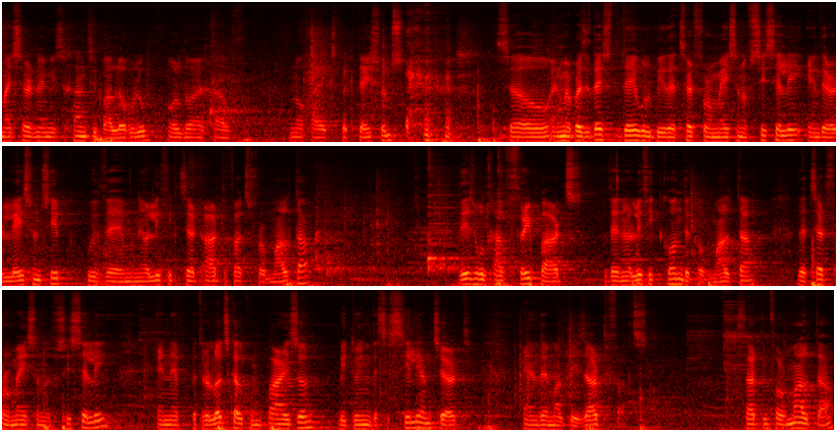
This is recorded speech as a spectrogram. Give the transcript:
My surname is Chatzimpaloglou, although I have no high expectations. so, and my presentation today will be the chert formation of Sicily and the relationship with the Neolithic chert artifacts from Malta. This will have three parts the Neolithic context of Malta, the chert formation of Sicily, and a petrological comparison between the Sicilian chert and the Maltese artifacts. Starting from Malta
